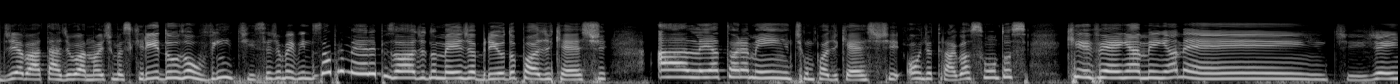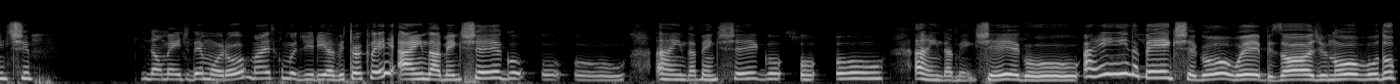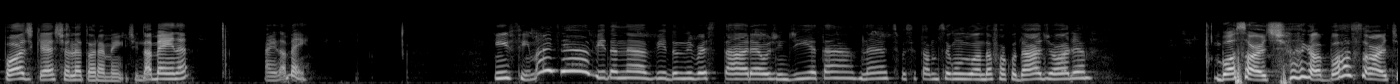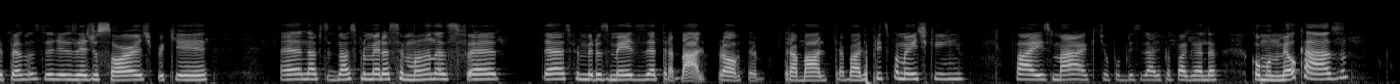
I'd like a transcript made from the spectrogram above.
dia, boa tarde, boa noite, meus queridos ouvintes. Sejam bem-vindos ao primeiro episódio do mês de abril do podcast Aleatoriamente, um podcast onde eu trago assuntos que vêm à minha mente. Gente, finalmente demorou, mas como diria Victor Clay, ainda bem que chego, oh, oh, ainda bem que chego, oh, oh, ainda bem que chegou, ainda bem que chegou o episódio novo do podcast Aleatoriamente. Ainda bem, né? Ainda bem. Enfim, mas é a vida, né? A vida universitária hoje em dia, tá, né? Se você tá no segundo ano da faculdade, olha, boa sorte. boa sorte, apenas desejo sorte, porque é, nas, nas primeiras semanas, é, é, os primeiros meses é trabalho, prova, tra trabalho, trabalho, principalmente quem faz marketing ou publicidade e propaganda, como no meu caso,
